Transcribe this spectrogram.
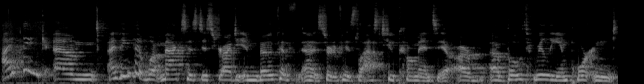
I think um, I think that what Max has described in both of uh, sort of his last two comments are, are both really important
